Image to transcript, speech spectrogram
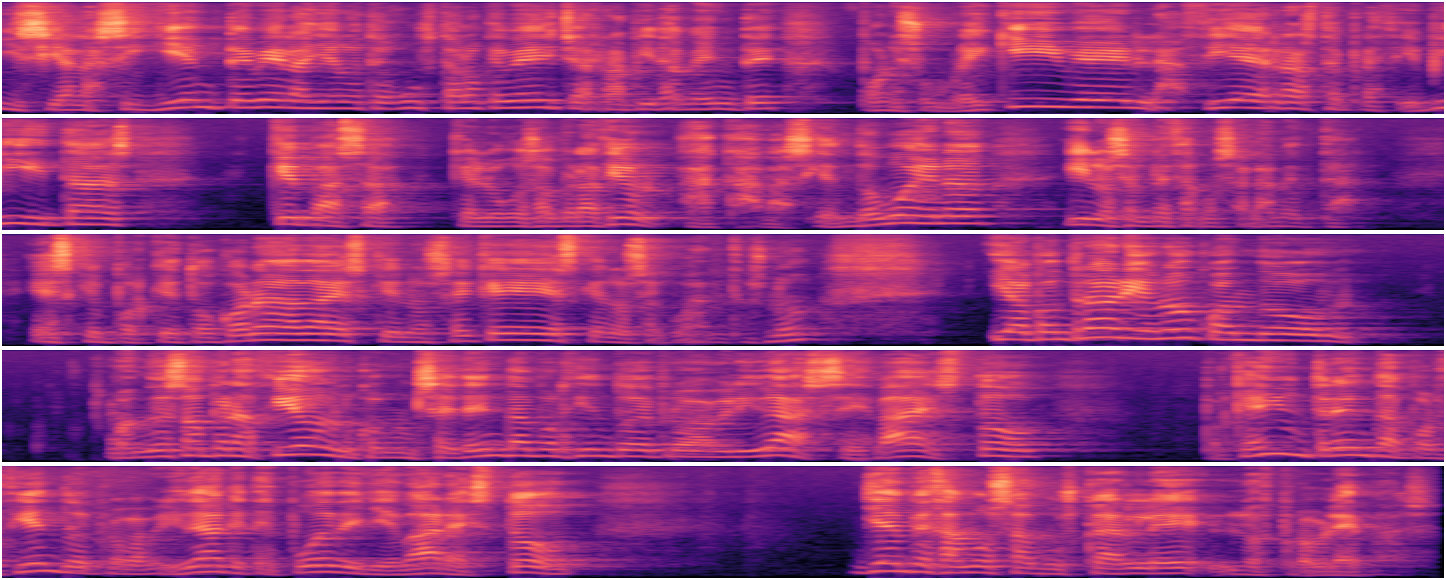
y si a la siguiente vela ya no te gusta lo que veis, ya rápidamente pones un break-even, la cierras, te precipitas. ¿Qué pasa? Que luego esa operación acaba siendo buena y nos empezamos a lamentar. Es que porque toco nada, es que no sé qué, es que no sé cuántos, ¿no? Y al contrario, ¿no? Cuando, cuando esa operación con un 70% de probabilidad se va a stop, porque hay un 30% de probabilidad que te puede llevar a stop, ya empezamos a buscarle los problemas.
